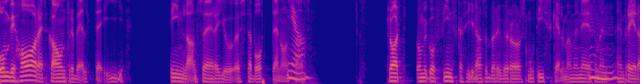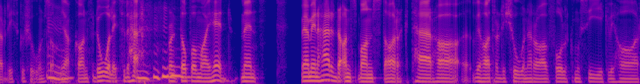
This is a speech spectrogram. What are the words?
om vi har ett countrybälte i Finland så är det ju Österbotten någonstans. Klart, om vi går finska sidan så börjar vi röra oss mot Iskelma, men det är som en, Mm. en bredare diskussion som Mm. jag kan för dåligt sådär från top of my head. Men, men jag menar, här är dansband starkt, här har vi har traditioner av folkmusik, vi har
